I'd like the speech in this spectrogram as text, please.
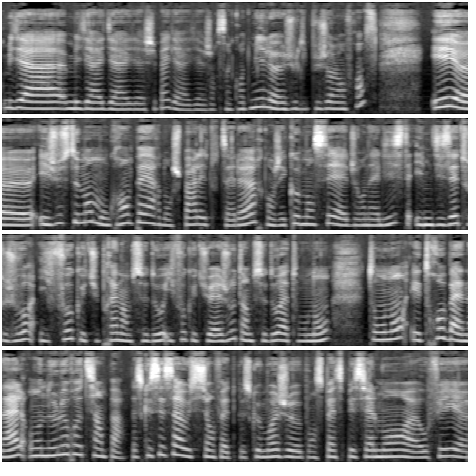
mais il y a, mais il y a, y a, je sais pas, il y a, genre 50 000 Julie Pujol en France. Et, euh, et justement, mon grand-père, dont je parlais tout à l'heure, quand j'ai commencé à être journaliste, il me disait toujours, il faut que tu prennes un pseudo, il faut que tu ajoutes un pseudo à ton nom. Ton nom est trop banal, on ne le retient pas. Parce que c'est ça aussi, en fait. Parce que moi, je pense pas spécialement euh, au fait euh,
